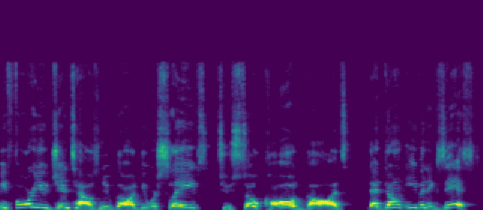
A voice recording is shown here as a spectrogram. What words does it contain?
Before you Gentiles knew God, you were slaves to so called gods that don't even exist.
